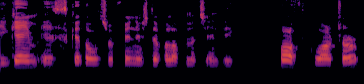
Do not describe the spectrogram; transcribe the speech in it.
The game is scheduled to finish development in the fourth quarter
